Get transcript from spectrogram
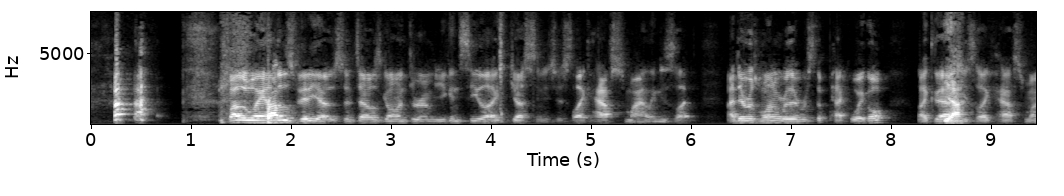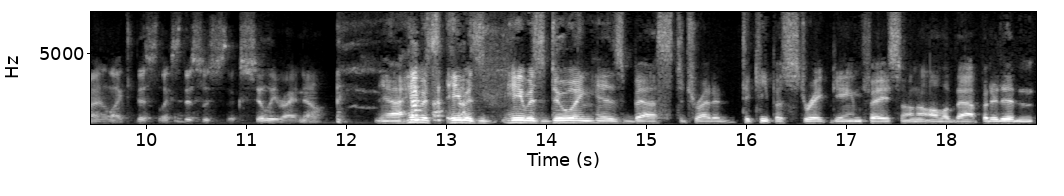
By the way, on those videos, since I was going through them, you can see like Justin is just like half smiling. He's like, there was one where there was the peck wiggle like that. Yeah. He's like half smiling, like this looks this looks, looks silly right now. yeah, he was he was he was doing his best to try to to keep a straight game face on all of that, but it didn't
